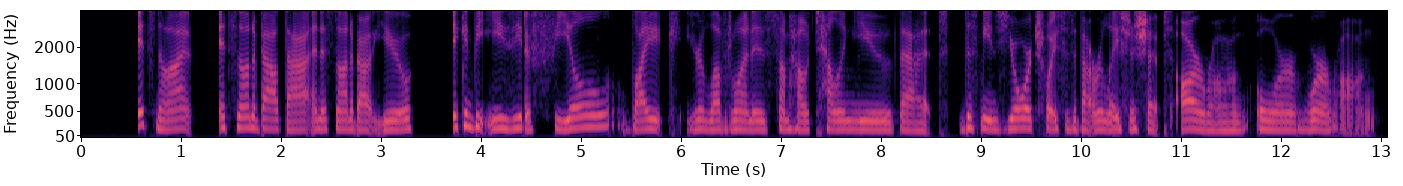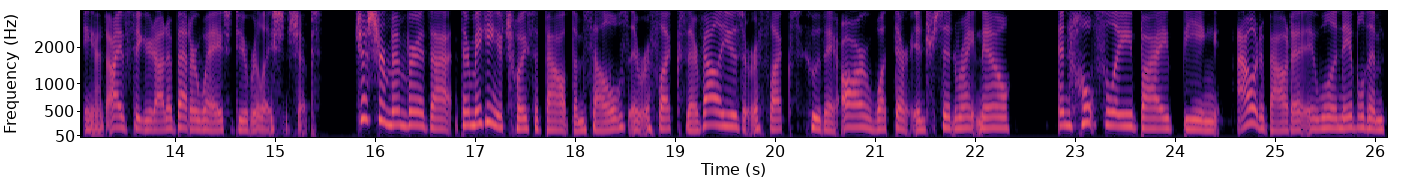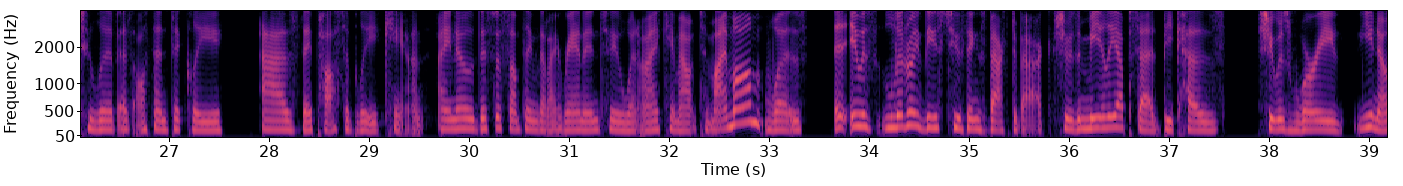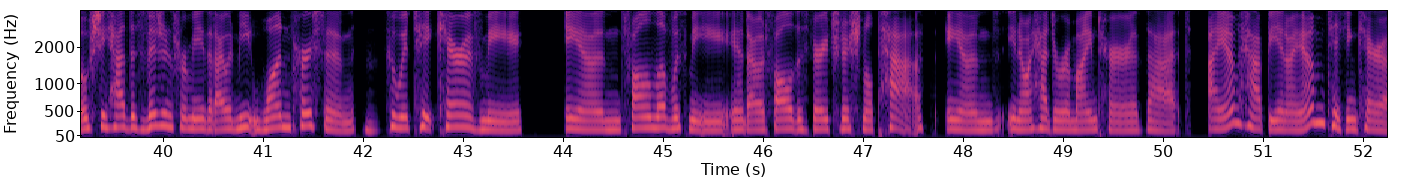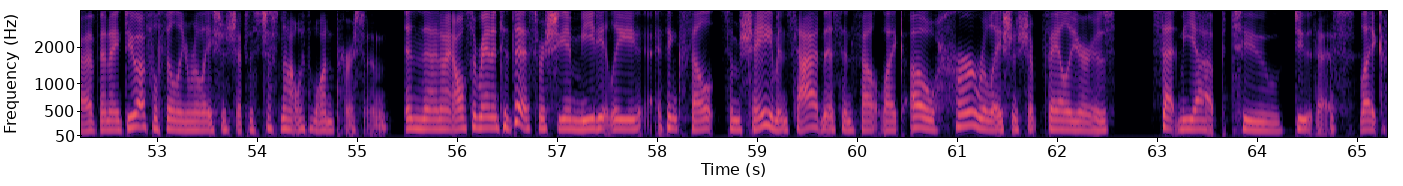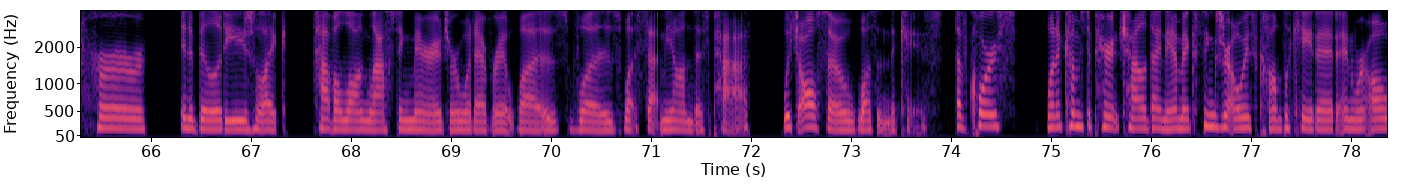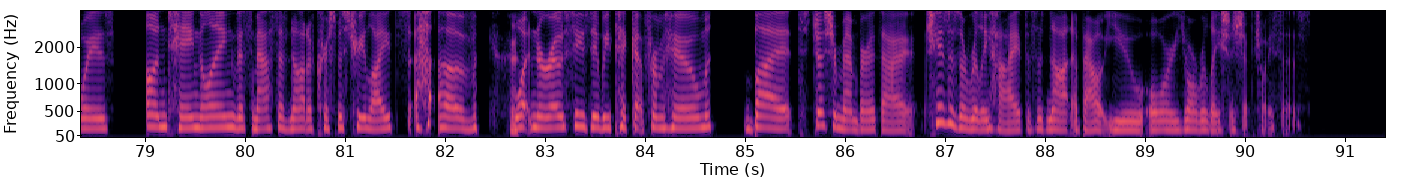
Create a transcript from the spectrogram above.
it's not. It's not about that. And it's not about you. It can be easy to feel like your loved one is somehow telling you that this means your choices about relationships are wrong or were wrong. And I've figured out a better way to do relationships. Just remember that they're making a choice about themselves. It reflects their values. It reflects who they are, what they're interested in right now. And hopefully by being out about it, it will enable them to live as authentically as they possibly can. I know this was something that I ran into when I came out to my mom was it was literally these two things back to back. She was immediately upset because she was worried, you know, she had this vision for me that I would meet one person hmm. who would take care of me and fall in love with me and I would follow this very traditional path. And, you know, I had to remind her that I am happy and I am taken care of and I do have fulfilling relationships. It's just not with one person. And then I also ran into this where she immediately, I think, felt some shame and sadness and felt like, oh, her relationship failures set me up to do this. Like her inability to like have a long lasting marriage or whatever it was, was what set me on this path which also wasn't the case. Of course, when it comes to parent child dynamics, things are always complicated and we're always untangling this massive knot of Christmas tree lights of what neuroses did we pick up from whom. But just remember that chances are really high this is not about you or your relationship choices.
